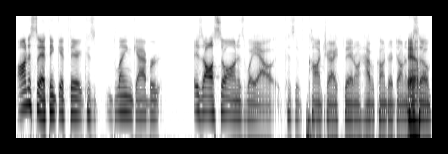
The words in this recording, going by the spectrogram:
honestly, I think if they're because Blaine Gabbert is also on his way out because of contract. They don't have a contract on him, Yeah. so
